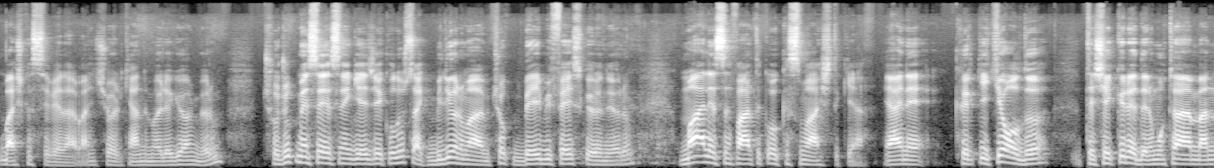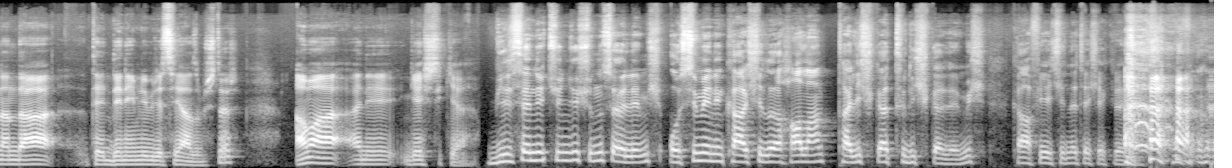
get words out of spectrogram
başka seviyeler. Ben hiç öyle kendimi öyle görmüyorum. Çocuk meselesine gelecek olursak biliyorum abi çok baby face görünüyorum. Maalesef artık o kısmı açtık ya. Yani 42 oldu. Teşekkür ederim. Muhtemelen benden daha deneyimli birisi yazmıştır. Ama hani geçtik ya. Bir sen üçüncü şunu söylemiş. Osimen'in karşılığı Haaland, Talişka, Trişka demiş. Kafiye için de teşekkür ederim.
